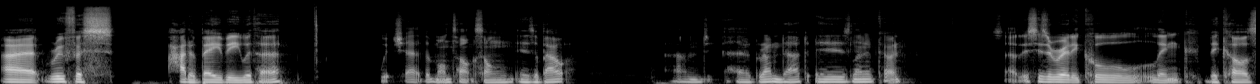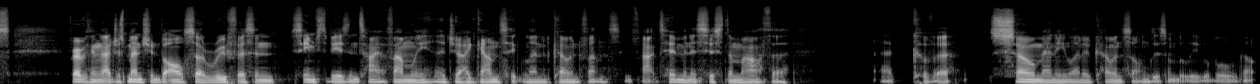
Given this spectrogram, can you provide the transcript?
Uh, Rufus had a baby with her, which uh, the Montauk song is about, and her granddad is Leonard Cohen. So this is a really cool link because for everything that I just mentioned, but also Rufus and seems to be his entire family are gigantic Leonard Cohen fans. In fact, him and his sister Martha uh, cover so many Leonard Cohen songs; it's unbelievable. We've got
